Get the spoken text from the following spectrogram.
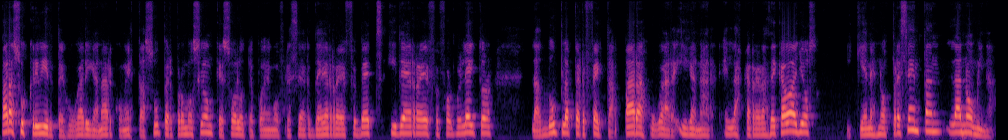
para suscribirte, jugar y ganar con esta super promoción que solo te pueden ofrecer DRF Bets y DRF Formulator, la dupla perfecta para jugar y ganar en las carreras de caballos y quienes nos presentan la nómina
